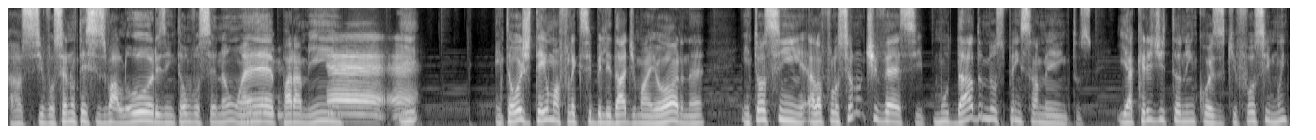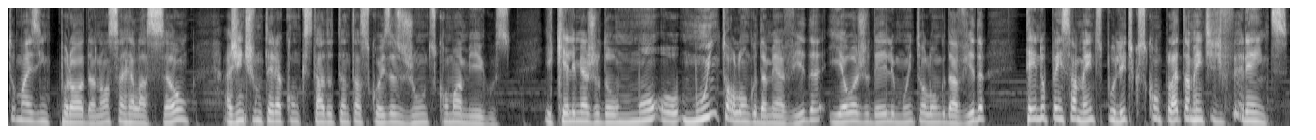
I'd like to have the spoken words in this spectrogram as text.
ah, se você não tem esses valores, então você não é uhum. para mim. É, é. E, então hoje tem uma flexibilidade maior, né? Então, assim, ela falou: se eu não tivesse mudado meus pensamentos e acreditando em coisas que fossem muito mais em prol da nossa relação, a gente não teria conquistado tantas coisas juntos como amigos. e que ele me ajudou muito ao longo da minha vida e eu ajudei ele muito ao longo da vida, tendo pensamentos políticos completamente diferentes.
